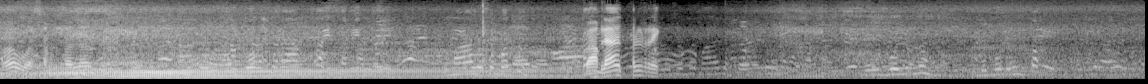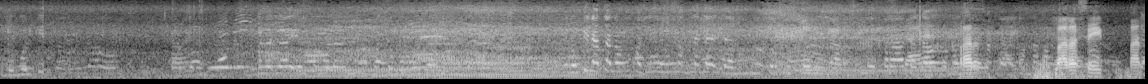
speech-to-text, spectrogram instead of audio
Oh, wasak talaga. Kumalo sa bato. Baklan, palrek. Bubulong na. Bubulong pa. Hit. Talaga yung pangulan ng mga bato mo dyan. Kung tinatanong ko kasi yung naglagay dyan, yung professor ka, may parada daw. Para, para safe. Para,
